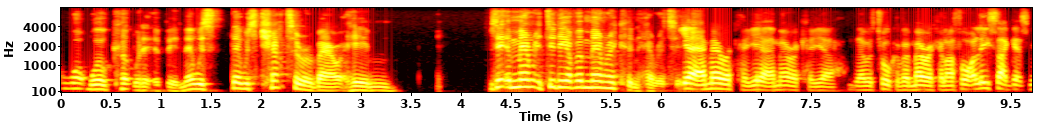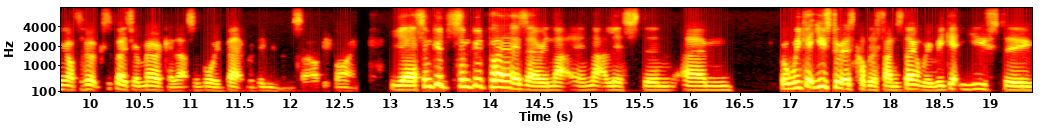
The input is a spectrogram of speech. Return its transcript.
what World Cup would it have been? There was there was chatter about him Was it America? Did he have American heritage? Yeah, America. Yeah, America. Yeah, there was talk of America, and I thought at least that gets me off the hook because he plays for America. That's a void bet with England, so I'll be fine. Yeah, some good some good players there in that in that list, and um, but we get used to it as Cobblers fans, don't we? We get used to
